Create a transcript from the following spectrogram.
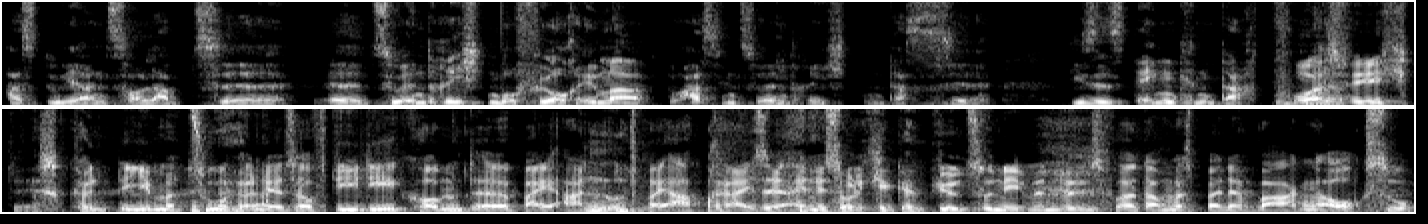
hast du hier einen Zollabt äh, äh, zu entrichten, wofür auch immer, du hast ihn zu entrichten. Das äh, dieses Denken dachten Vorsicht, wir. es könnte jemand zuhören, der jetzt auf die Idee kommt, äh, bei An- und bei Abreise eine solche Gebühr zu nehmen. Das war damals bei der Wagen auch so.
